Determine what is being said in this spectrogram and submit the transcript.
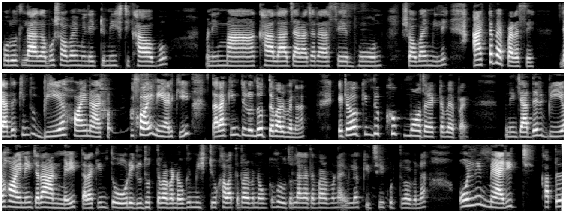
হলুদ লাগাবো, সবাই মিলে একটু মিষ্টি খাওয়াবো। মানে মা, খালা, যারা যারা আছে, বোন, সবাই মিলে। আরেকটা ব্যাপার আছে, যাদের কিন্তু বিয়ে হয় না এখন, হয়নি আর কি, তারা কিন্তু এগুলো ধরতে পারবে না। এটাও কিন্তু খুব মজার একটা ব্যাপার। মানে যাদের বিয়ে হয়নি যারা আনমেরিড তারা কিন্তু ওর এগুলো ধরতে পারবে না, ওকে মিষ্টিও খাওয়াতে পারবে না, ওকে হলুদও লাগাতে পারবে না, এগুলো কিছুই করতে পারবে না। অনলি ম্যারিড কাপেল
